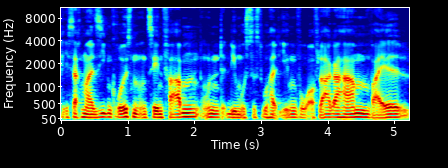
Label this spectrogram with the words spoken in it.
ich sag mal, sieben Größen und zehn Farben und die musstest du halt irgendwo auf Lager haben, weil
